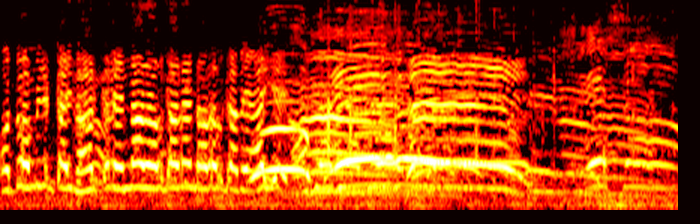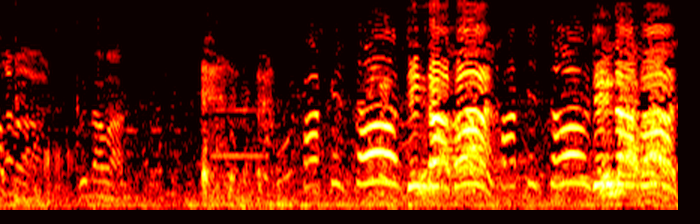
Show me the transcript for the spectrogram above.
और दो मिनट का इजहार करें। नारा लगा दें नारा लगा दें। आइए। पाकिस्तान। जिंदाबाद। पाकिस्तान। जिंदाबाद।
